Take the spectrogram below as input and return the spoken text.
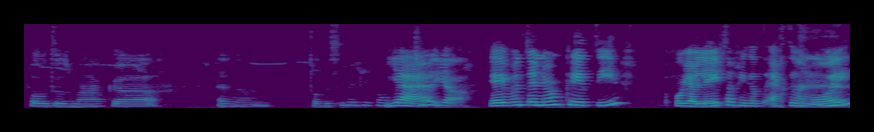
foto's maken. En dat is het denk ik wel. Ja, ja. ja, je bent enorm creatief voor jouw leeftijd vind ik dat echt heel mooi.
